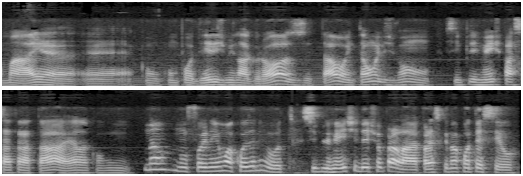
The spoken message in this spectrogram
uma aia é, com, com poderes milagrosos e tal? Ou então eles vão simplesmente passar a tratar ela como não, não foi nenhuma coisa nem outra. Simplesmente deixou para lá. Parece que não aconteceu.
